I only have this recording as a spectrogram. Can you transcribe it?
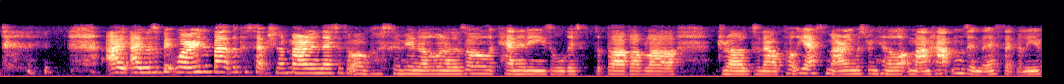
I, I was a bit worried about the perception of Marilyn there. So I thought, oh, God, it's going to be another one of those, all the Kennedys, all this, the blah, blah, blah, drugs and alcohol. Yes, Marilyn was drinking a lot of Manhattans in this, I believe.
